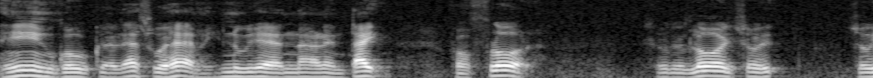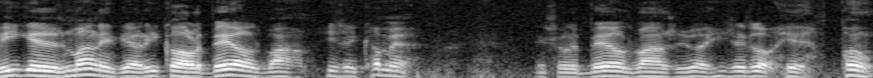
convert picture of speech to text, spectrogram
He didn't go 'cause that's what happened. He knew he had not indictment from Florida. So the lawyer, so he, so he get his money together. He called the bail bond. He said, "Come here." And so the bail bond said, well, "He said, look here, boom."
